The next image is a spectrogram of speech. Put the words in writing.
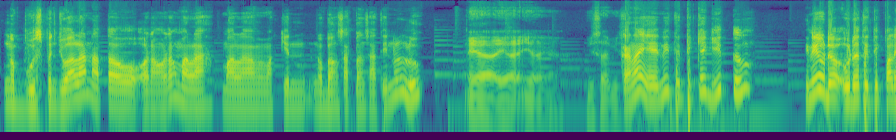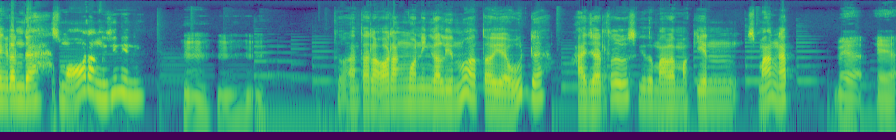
ngebus penjualan atau orang-orang malah malah makin ngebangsat-bangsatin lu Iya iya iya iya. Bisa bisa. karena ya ini titiknya gitu ini udah udah titik paling rendah semua orang di sini nih Hmm, hmm, hmm. tuh antara orang mau ninggalin lu atau ya udah hajar terus gitu malah makin semangat Iya iya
